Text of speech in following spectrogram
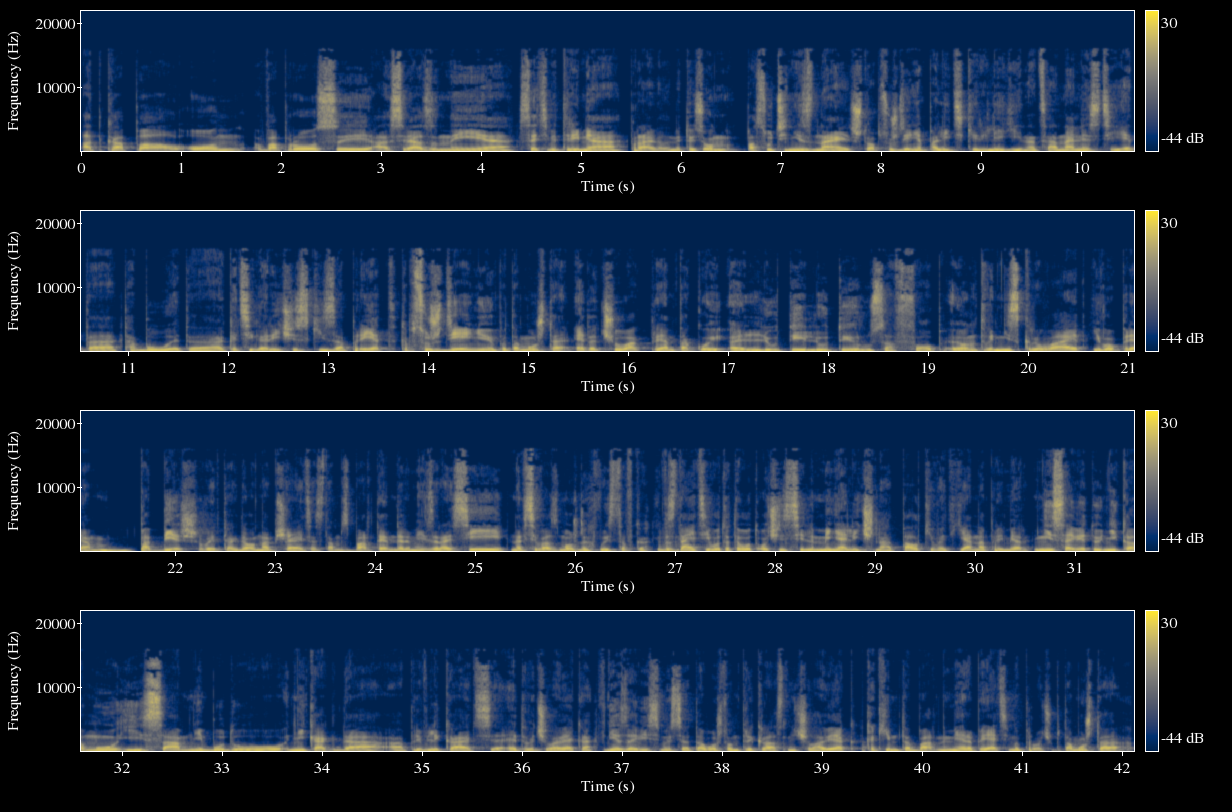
откопал он вопросы, а, связанные с этими тремя правилами. То есть он, по сути, не знает, что обсуждать обсуждение политики, религии, национальности – это табу, это категорический запрет к обсуждению, потому что этот чувак прям такой лютый-лютый русофоб. И он этого не скрывает, его прям побешивает, когда он общается там, с бартендерами из России на всевозможных выставках. И вы знаете, вот это вот очень сильно меня лично отталкивает. Я, например, не советую никому и сам не буду никогда а, привлекать этого человека, вне зависимости от того, что он прекрасный человек, каким-то барным мероприятием и прочее. Потому что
